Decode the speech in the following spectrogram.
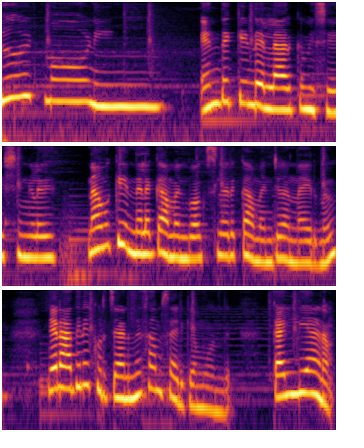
ഗുഡ് മോർണിംഗ് എന്തൊക്കെയുണ്ട് എല്ലാവർക്കും വിശേഷങ്ങൾ നമുക്ക് ഇന്നലെ കമന്റ് ബോക്സിലൊരു കമന്റ് വന്നായിരുന്നു. ഞാൻ അതിനെക്കുറിച്ചാണ് ഇന്ന് സംസാരിക്കാൻ പോകുന്നത്. കല്യാണം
